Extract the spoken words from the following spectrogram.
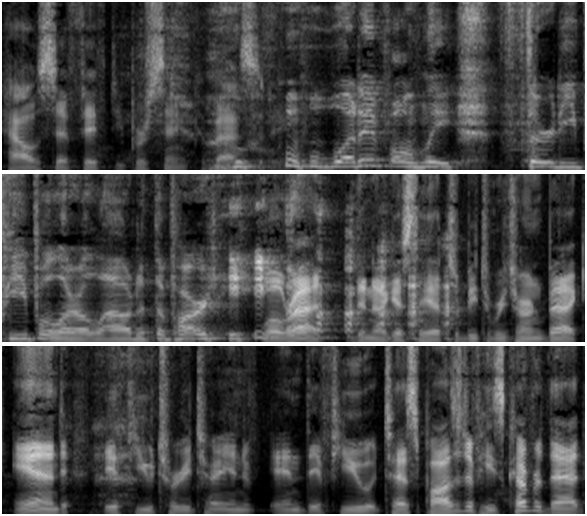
housed at 50% capacity. what if only 30 people are allowed at the party? well, right. Then I guess they have to be to return back. And if you to return, and if you test positive, he's covered that.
